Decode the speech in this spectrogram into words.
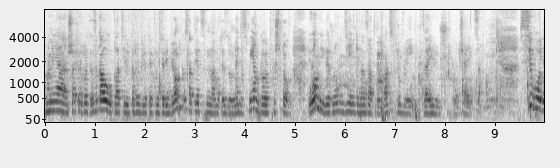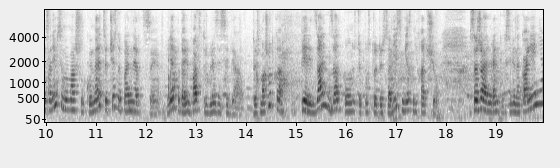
на меня шофер говорит, за кого вы платили второй билет? Я говорю, за ребенка, соответственно, вот я с двумя детьми. Он говорит, что? И он мне вернул деньги назад, это 20 рублей за Илюшу, получается. Сегодня садимся мы в маршрутку, и, знаете, честно, по инерции, я подаю 20 рублей за себя. То есть маршрутка перед занят, зад полностью пустой. То есть садись, мест не хочу. Сажаю Веронику к себе на колени,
